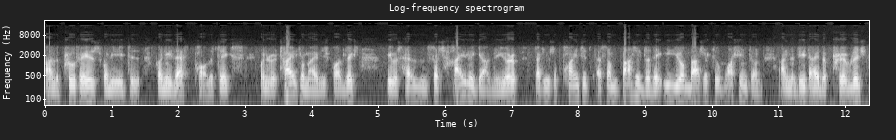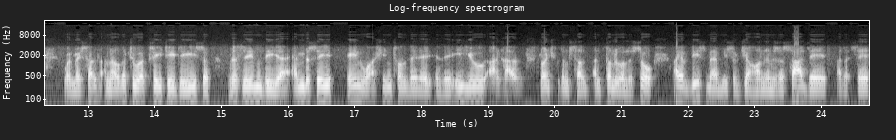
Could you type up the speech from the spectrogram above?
And the proof is when he, when he left politics, when he retired from Irish politics, he was held in such high regard in Europe that he was appointed as ambassador, the EU ambassador to Washington. And indeed, I had the privilege with myself and other two or three TDs of visiting the uh, embassy in Washington, the, the EU, and have lunch with himself and Fionnuala. So I have these memories of John, and it's a sad day, as I say,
